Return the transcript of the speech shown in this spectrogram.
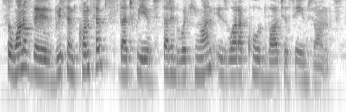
So one of the recent concepts that we have started working on is what are called vulture safe zones.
